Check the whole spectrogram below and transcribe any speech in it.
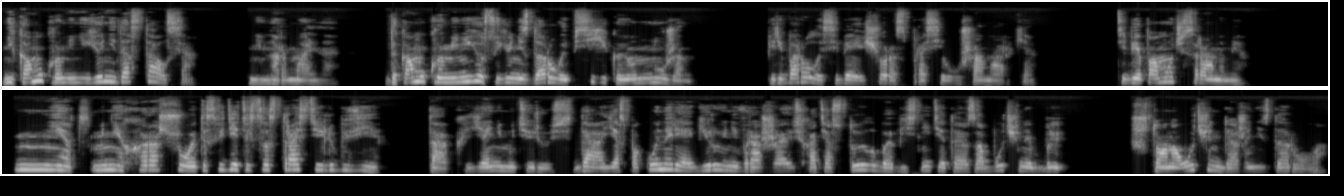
никому кроме нее не достался. Ненормальная. Да кому, кроме нее, с ее нездоровой психикой он нужен? Переборола себя еще раз спросила у Шанарки. Тебе помочь с ранами? Нет, мне хорошо, это свидетельство страсти и любви. Так, я не матерюсь. Да, я спокойно реагирую и не выражаюсь, хотя стоило бы объяснить этой озабоченной бл... что она очень даже нездорова.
